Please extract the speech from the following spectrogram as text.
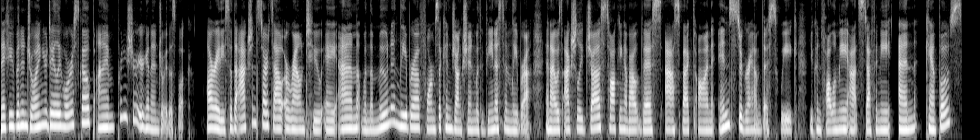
And if you've been enjoying your daily horoscope, I'm pretty sure you're going to enjoy this book. Alrighty, so the action starts out around 2 a.m. when the moon in Libra forms a conjunction with Venus in Libra. And I was actually just talking about this aspect on Instagram this week. You can follow me at Stephanie N. Campos.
